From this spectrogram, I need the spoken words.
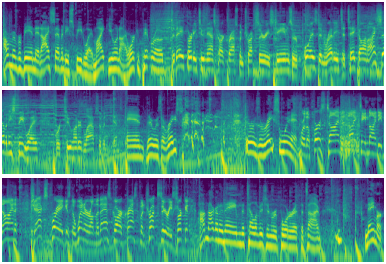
I remember being at I 70 Speedway. Mike, you and I working pit road. Today, 32 NASCAR Craftsman Truck Series teams are poised and ready to take on I 70 Speedway for 200 laps of intense. And there was a race. there was a race win. For the first time in 1999, Jack Sprague is the winner on the NASCAR Craftsman Truck Series circuit. I'm not going to name the television reporter at the time. Name her.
